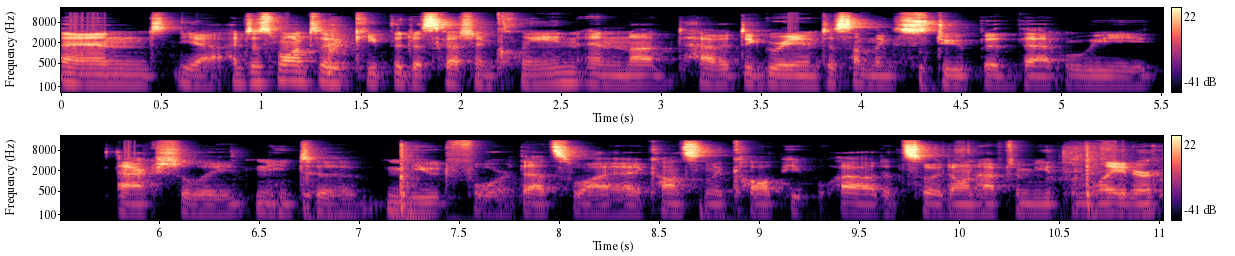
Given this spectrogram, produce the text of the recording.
And yeah, I just want to keep the discussion clean and not have it degrade into something stupid that we actually need to mute for. That's why I constantly call people out, so I don't have to mute them later.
